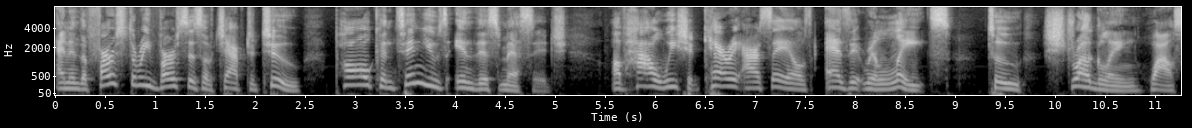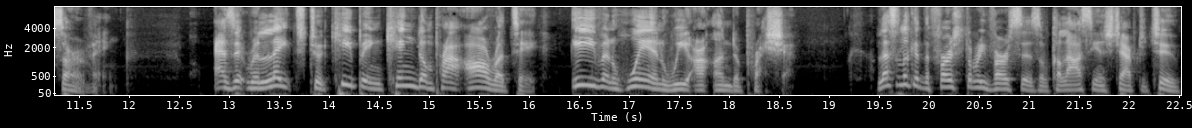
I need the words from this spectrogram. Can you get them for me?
And in the first three verses of chapter two, Paul continues in this message of how we should carry ourselves as it relates to struggling while serving, as it relates to keeping kingdom priority, even when we are under pressure. Let's look at the first three verses of Colossians chapter 2,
